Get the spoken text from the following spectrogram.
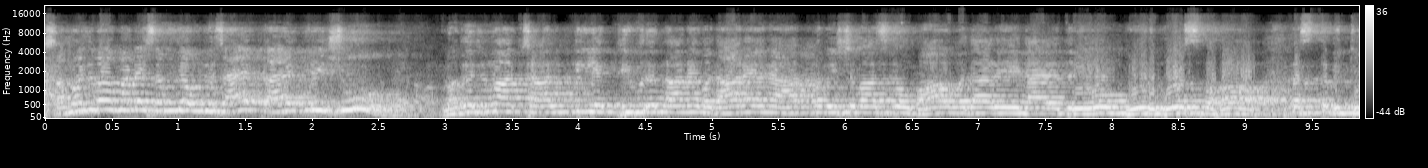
સમજવા માટે સમજાવું છું સાહેબ, ગાયત્રી શું? મગજમાં ચાલતી એ તીવ્રતાને વધારે અને આત્મવિશ્વાસનો ભાવ વધારે, ગાયત્રી, ઓમ ભૂર્ભુવસ્વઃ કસ્તવિતુ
